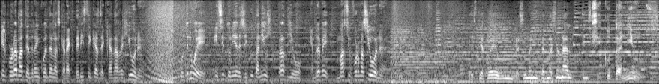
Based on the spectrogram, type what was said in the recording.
El programa tendrá en cuenta las características de cada región. Continúe en sintonía de Cicuta News Radio. En breve, más información. Este fue un resumen internacional en Cicuta News.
